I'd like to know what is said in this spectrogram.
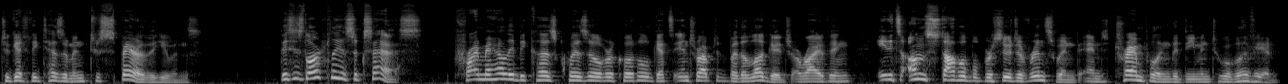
to get the Tezumen to spare the humans. This is largely a success, primarily because Quetzalcoatl gets interrupted by the luggage arriving in its unstoppable pursuit of Rincewind and trampling the demon to oblivion.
